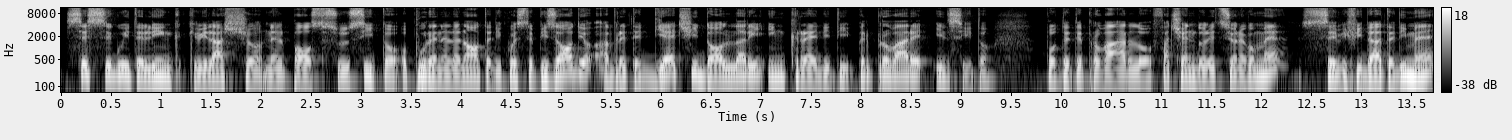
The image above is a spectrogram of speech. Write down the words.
Se seguite il link che vi lascio nel post sul sito oppure nelle note di questo episodio avrete 10 dollari in crediti per provare il sito. Potete provarlo facendo lezione con me, se vi fidate di me,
